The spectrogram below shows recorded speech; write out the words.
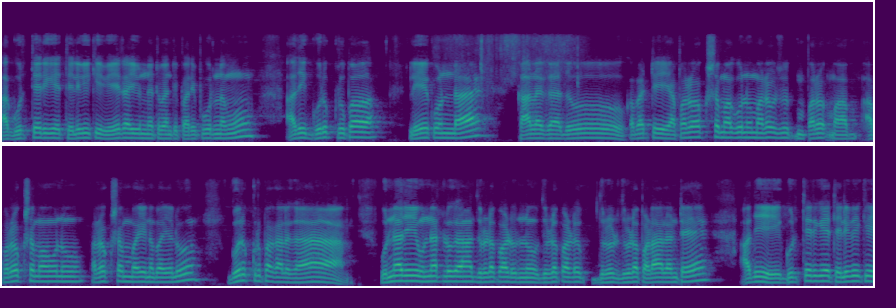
ఆ గుర్తెరిగే తెలివికి వేరై ఉన్నటువంటి పరిపూర్ణము అది గురు కృప లేకుండా కలగదు. కాబట్టి అపరోక్షమగును మరో పరో అపరోక్షమవును పరోక్షమైన బయలు గురుకృప కలగా. ఉన్నది ఉన్నట్లుగా దృఢపడును దృఢపడు దృ దృఢపడాలంటే అది గుర్తెరిగే తెలివికి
